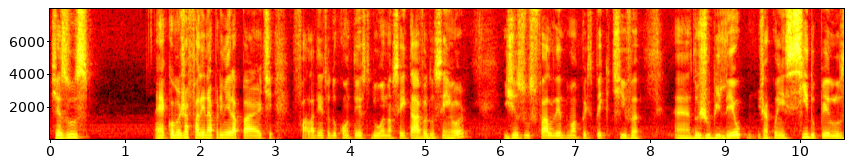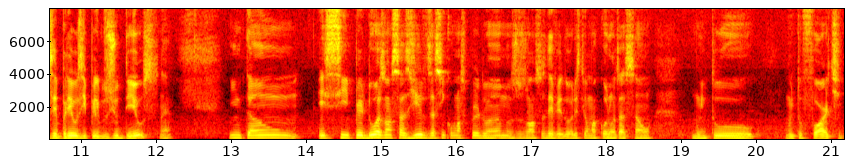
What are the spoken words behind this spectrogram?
Jesus é, como eu já falei na primeira parte, fala dentro do contexto do ano aceitável do Senhor, e Jesus fala dentro de uma perspectiva é, do jubileu, já conhecido pelos hebreus e pelos judeus, né? Então, esse perdoa as nossas dívidas, assim como nós perdoamos os nossos devedores, tem uma conotação muito, muito forte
